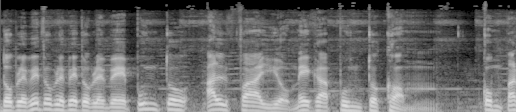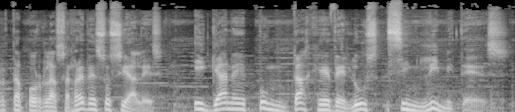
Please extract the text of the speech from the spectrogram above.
www.alfayomega.com comparta por las redes sociales y gane puntaje de luz sin límites.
